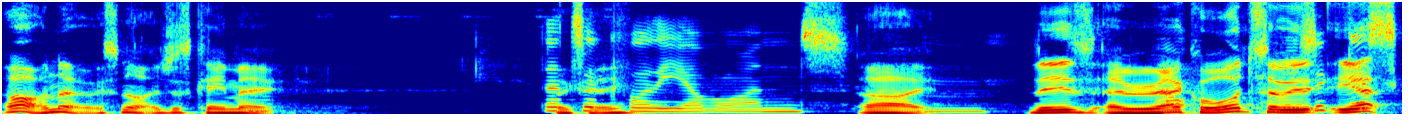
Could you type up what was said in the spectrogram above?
Oh no, it's not. It just came out. That's Okay. it for the other ones. All right. There's a record. so Mm. Oh, music it, yeah, disc.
